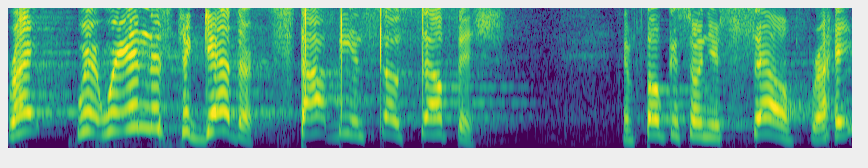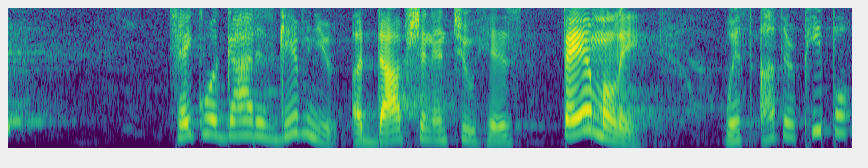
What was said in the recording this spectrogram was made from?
right? We're, we're in this together. Stop being so selfish and focus on yourself, right? Take what God has given you adoption into his family with other people,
